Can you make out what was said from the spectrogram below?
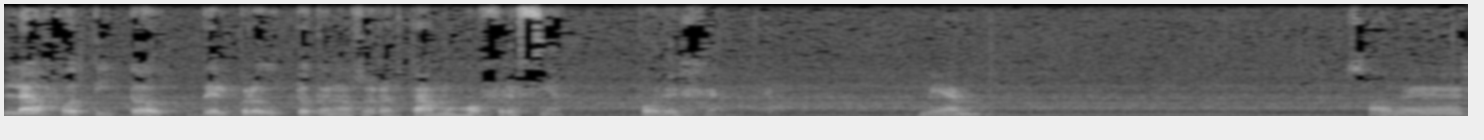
la fotito del producto que nosotros estamos ofreciendo, por ejemplo. Bien a ver.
